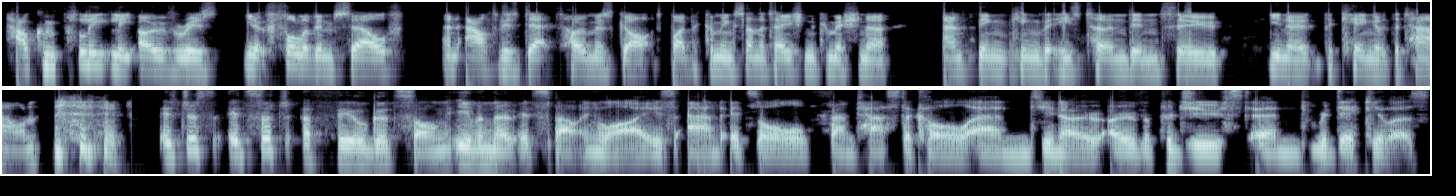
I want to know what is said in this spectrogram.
how completely over his, you know, full of himself and out of his depth Homer's got by becoming sanitation commissioner and thinking that he's turned into, you know, the king of the town. It's just it's such a feel good song, even though it's spouting lies and it's all fantastical and you know overproduced and ridiculous.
